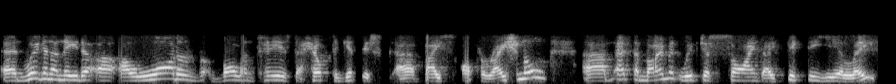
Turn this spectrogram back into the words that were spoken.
and we're going to need a, a, lot of volunteers to help to get this uh, base operational. Um, at the moment, we've just signed a 50 year lease,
